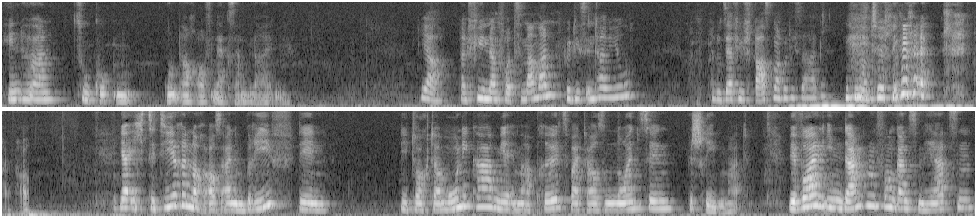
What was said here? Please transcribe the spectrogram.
Hinhören, zugucken und auch aufmerksam bleiben. Ja, dann vielen Dank, Frau Zimmermann, für dieses Interview. Hat uns sehr viel Spaß gemacht, würde ich sagen. Natürlich. ja, ich zitiere noch aus einem Brief, den die Tochter Monika mir im April 2019 geschrieben hat. Wir wollen Ihnen danken von ganzem Herzen,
